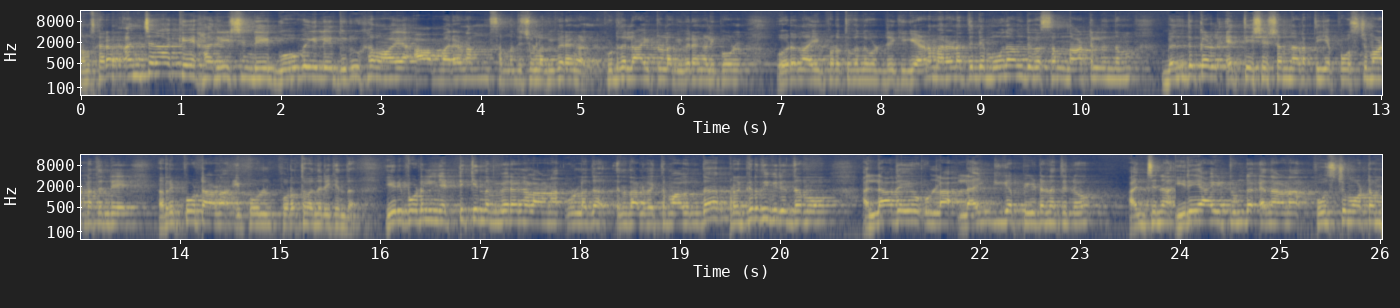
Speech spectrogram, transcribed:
നമസ്കാരം. അഞ്ജന കെ ഹരീഷിന്റെ ഗോവയിലെ ദുരൂഹമായ ആ മരണം സംബന്ധിച്ചുള്ള വിവരങ്ങൾ കൂടുതലായിട്ടുള്ള വിവരങ്ങൾ ഇപ്പോൾ ഓരോന്നായി പുറത്തു വന്നുകൊണ്ടിരിക്കുകയാണ്. മരണത്തിന്റെ മൂന്നാം ദിവസം നാട്ടിൽ നിന്നും ബന്ധുക്കൾ എത്തിയ ശേഷം നടത്തിയ പോസ്റ്റ്മോർട്ടത്തിന്റെ റിപ്പോർട്ടാണ് ഇപ്പോൾ പുറത്തു വന്നിരിക്കുന്നത്. ഈ റിപ്പോർട്ടിൽ ഞെട്ടിക്കുന്ന വിവരങ്ങളാണ് ഉള്ളത് എന്നതാണ് വ്യക്തമാകുന്നത്. പ്രകൃതി വിരുദ്ധമോ അല്ലാതെയോ ഉള്ള ലൈംഗിക പീഡനത്തിനോ അഞ്ജന ഇരയായിട്ടുണ്ട് എന്നാണ് പോസ്റ്റ്മോർട്ടം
